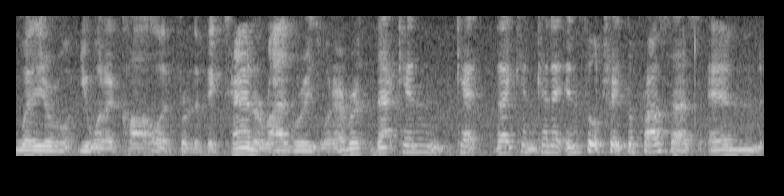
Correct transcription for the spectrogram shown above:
Whether you you want to call it from the Big Ten or rivalries, whatever, that can get that can kind of infiltrate the process and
